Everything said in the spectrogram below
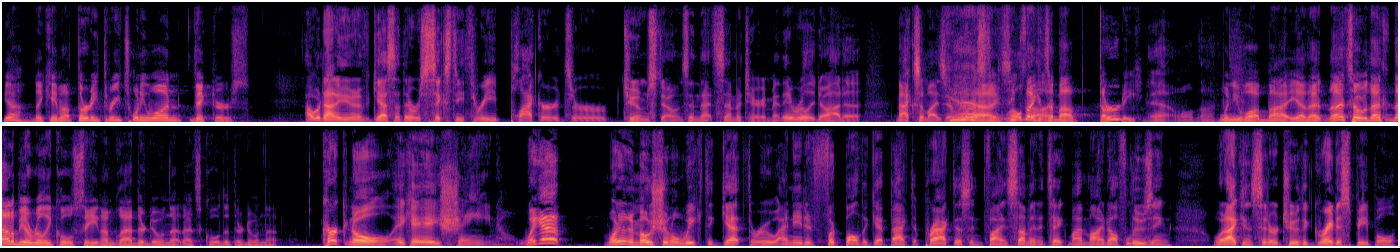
yeah, they came out 33 21 victors. I would not even have guessed that there were 63 placards or tombstones in that cemetery, man. They really know how to maximize real Yeah, it seems well like done. it's about 30 Yeah, well done. when you walk by. Yeah, that, that's a, that, that'll be a really cool scene. I'm glad they're doing that. That's cool that they're doing that. Kirk Knoll, aka Shane. Wake up! What an emotional week to get through. I needed football to get back to practice and find something to take my mind off losing what I consider two of the greatest people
